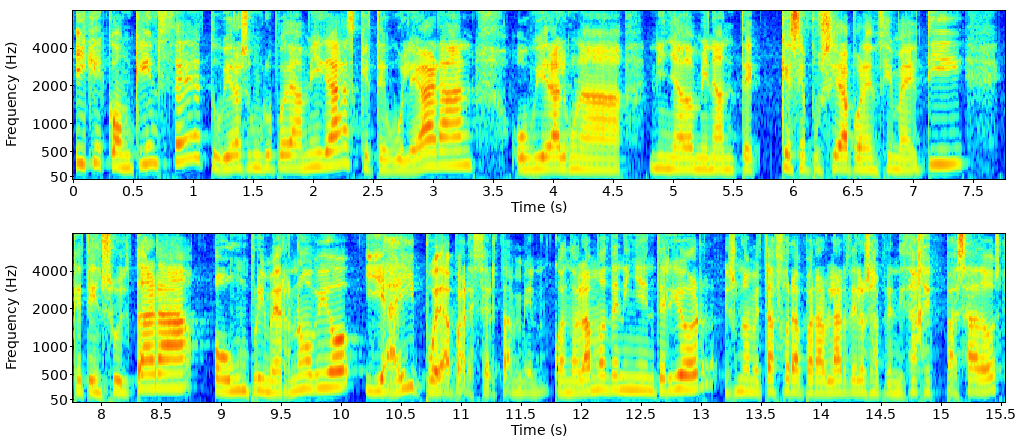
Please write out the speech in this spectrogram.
y que con 15 tuvieras un grupo de amigas que te bulearan, hubiera alguna niña dominante que se pusiera por encima de ti, que te insultara o un primer novio y ahí puede aparecer también. Cuando hablamos de niña interior es una metáfora para hablar de los aprendizajes pasados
